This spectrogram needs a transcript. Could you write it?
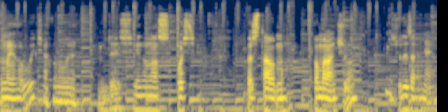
Ми його витягнули. Десь він у нас ось. Тепер ставимо помаранчево і сюди заганяємо.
